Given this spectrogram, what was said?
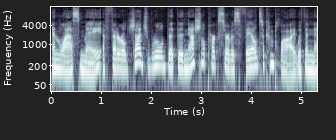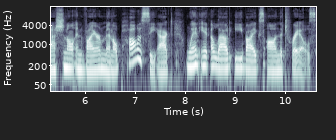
And last May, a federal judge ruled that the National Park Service failed to comply with the National Environmental Policy Act when it allowed e bikes on the trails.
